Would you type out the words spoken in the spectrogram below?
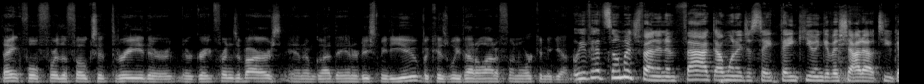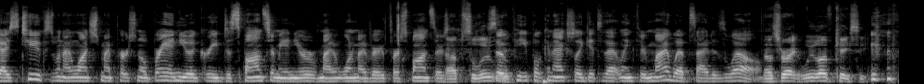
thankful for the folks at Three. They're they're great friends of ours, and I'm glad they introduced me to you because we've had a lot of fun working together. We've had so much fun, and in fact, I want to just say thank you and give a shout out to you guys too, because when I launched my personal brand, you agreed to sponsor me, and you're my one of my very first sponsors. Absolutely. So people can actually get to that link through my website as well. That's right. We love Casey.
